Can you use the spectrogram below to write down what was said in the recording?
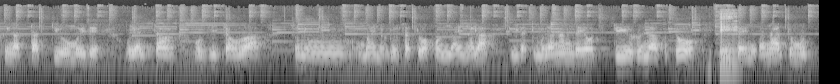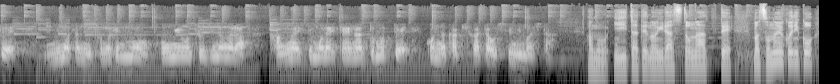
くなったっていう思いで親父さんおじいちゃんはそのお前のふるさとは本来なら飯舘村なんだよっていうふうなことを言いたいのかなと思って、皆さんにその辺も方言を通じながら考えてもらいたいなと思ってこんな書き方をしてみました。あの言いたてのイラストがあって、まあ、その横にこう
